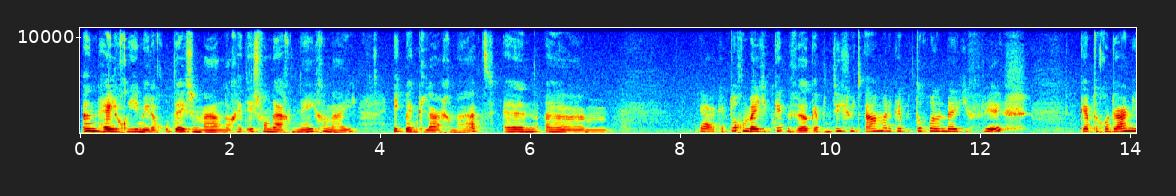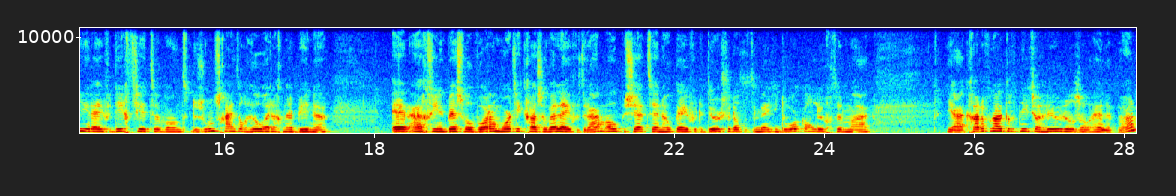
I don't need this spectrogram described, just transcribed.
Een hele goede middag op deze maandag. Het is vandaag 9 mei. Ik ben klaargemaakt. En ehm, ja, ik heb toch een beetje kippenvel. Ik heb een t-shirt aan, maar ik heb het toch wel een beetje fris. Ik heb de gordijnen hier even dicht zitten, want de zon schijnt al heel erg naar binnen. En aangezien het best wel warm wordt, ik ga zo wel even het raam openzetten en ook even de deur, zodat het een beetje door kan luchten. Maar ja, ik ga ervan uit dat het niet zo heel veel zal helpen.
